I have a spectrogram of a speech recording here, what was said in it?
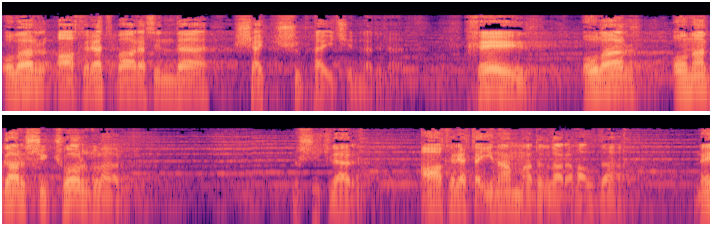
onlar axirət barəsində şək şübhə içindədirlər. Xeyr, onlar ona qarşı kordular. Müşriklər axirətə inanmadıqları halda, nə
